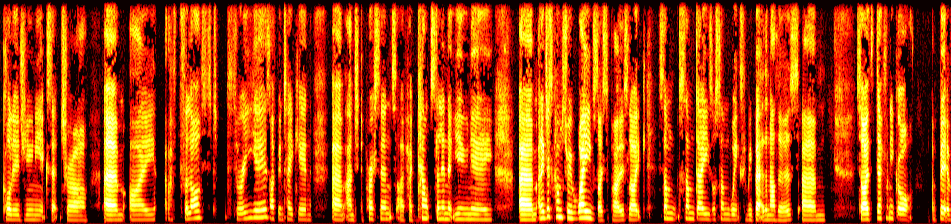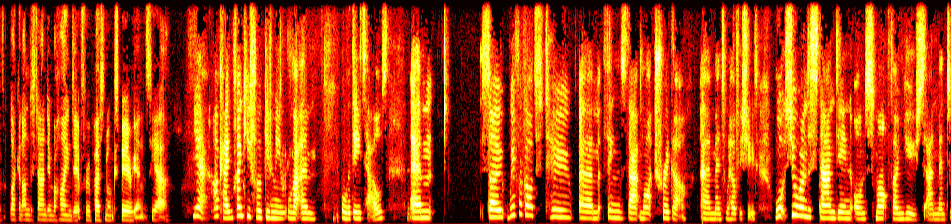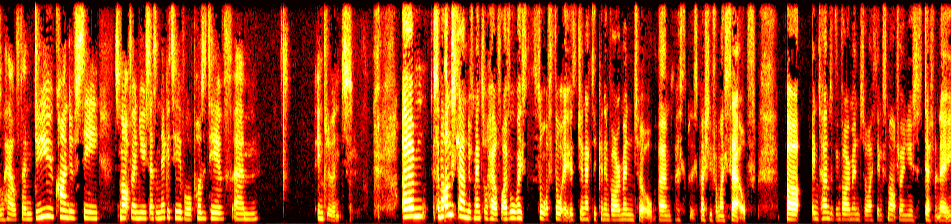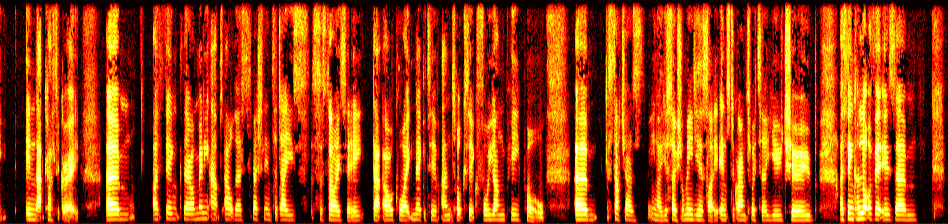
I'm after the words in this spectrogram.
college, uni, etc. Um, I for the last three years I've been taking um, antidepressants. I've had counselling at uni, um, and it just comes through waves, I suppose. Like some some days or some weeks can be better than others. Um, so I've definitely got a bit of like an understanding behind it through personal experience. Yeah. Yeah. Okay. Well, thank you for giving me all that um all the details. Um. So, with regards to um things that might trigger um, mental health issues, what's your understanding on smartphone use and mental health? And do you kind of see smartphone use as a negative or positive um influence? Um, so my understanding of mental health, I've always sort of thought it is genetic and environmental, um, especially for myself. But in terms of environmental, I think smartphone use is definitely in that category. Um, I think there are many apps out there, especially in today's society, that are quite negative and toxic for young people, um, such as you know your social medias like Instagram, Twitter, YouTube. I think a lot of it is um,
